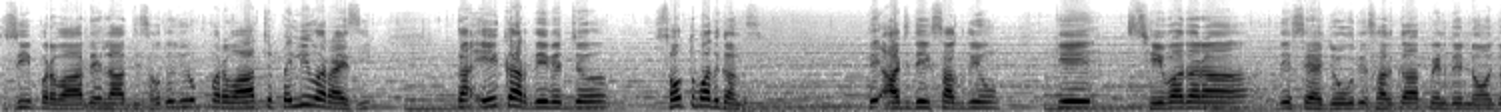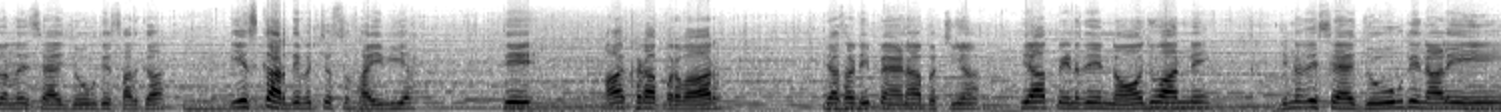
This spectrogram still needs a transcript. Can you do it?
ਤੁਸੀਂ ਪਰਿਵਾਰ ਦੇ ਹਾਲਾਤ ਦੇਖ ਸਕਦੇ ਹੋ, ਜਦੋਂ ਪਰਿਵਾਰ 'ਚ ਪਹਿਲੀ ਵਾਰ ਆਏ ਸੀ, ਤਾਂ ਇਹ ਘਰ ਦੇ ਵਿੱਚ ਸਭ ਤੋਂ ਵੱਧ ਗੰਦ ਸੀ। ਤੇ ਅੱਜ ਦੇਖ ਸਕਦੇ ਹੋ ਕਿ ਸੇਵਾਦਾਰਾਂ ਦੇ ਸਹਿਯੋਗ ਦੇ ਸਦਕਾ, ਪਿੰਡ ਦੇ ਨੌਜਵਾਨਾਂ ਦੇ ਸਹਿਯੋਗ ਦੇ ਸਦਕਾ, ਇਸ ਘਰ ਦੇ ਵਿੱਚ ਸਫ਼ਾਈ ਵੀ ਆ। ਤੇ ਆ ਖੜਾ ਪਰਿਵਾਰ, ਜਾਂ ਸਾਡੀ ਭੈਣਾਂ ਬੱਚੀਆਂ, ਤੇ ਆ ਪਿੰਡ ਦੇ ਨੌਜਵਾਨ ਨੇ, ਜਿਨ੍ਹਾਂ ਦੇ ਸਹਿਯੋਗ ਦੇ ਨਾਲ ਇਹ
